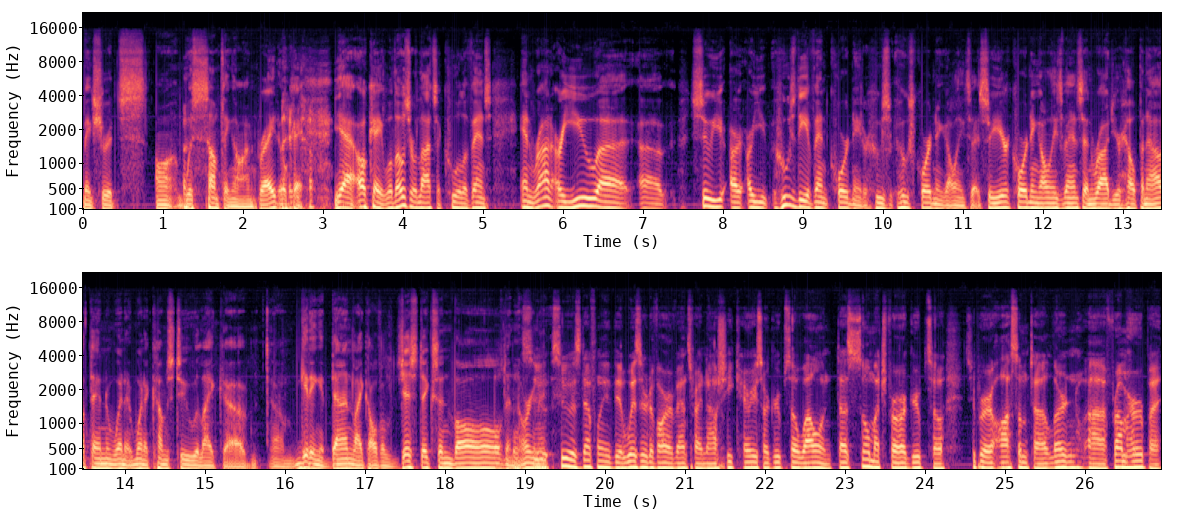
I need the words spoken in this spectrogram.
make sure it's on with something on, right? Okay, yeah, okay. Well, those are lots of cool events. And Rod, are you uh, uh, Sue? You, are, are you? Who's the event coordinator? Who's who's coordinating all these events? So you're coordinating all these events, and Rod, you're helping out. Then when it when it comes to like uh, um, getting it done, like all the logistics involved and Well, Sue, organizing. Sue is definitely the wizard of our events right now. She carries our group so well and does so much for our group. So super awesome to learn uh, from her. But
